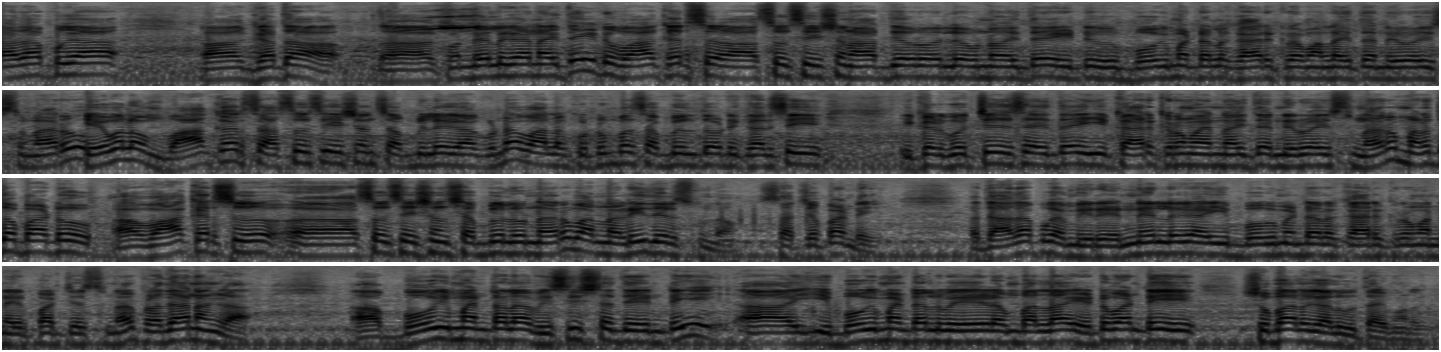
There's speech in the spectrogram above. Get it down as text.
దాదాపుగా గత కొన్నేళ్ళుగానైతే ఇటు వాకర్స్ అసోసియేషన్ ఆధ్వర్యంలో అయితే ఇటు భోగి మంటల కార్యక్రమాలు అయితే నిర్వహిస్తున్నారు. కేవలం వాకర్స్ అసోసియేషన్ సభ్యులే కాకుండా వాళ్ళ కుటుంబ సభ్యులతో కలిసి ఇక్కడికి వచ్చేసి అయితే ఈ కార్యక్రమాన్ని అయితే నిర్వహిస్తున్నారు. మనతో పాటు వాకర్స్ అసోసియేషన్ సభ్యులు ఉన్నారు. వాళ్ళని అడిగి తెలుసుకుందాం. సార్ చెప్పండి. దాదాపుగా మీరు ఎన్నేళ్ళుగా ఈ భోగి మంటల కార్యక్రమాన్ని ఏర్పాటు చేస్తున్నారు. ప్రధానంగా భోగి మంటల విశిష్టత ఏంటి? ఈ భోగి మంటలు వేయడం వల్ల ఎటువంటి శుభాలు కలుగుతాయి మనకు?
